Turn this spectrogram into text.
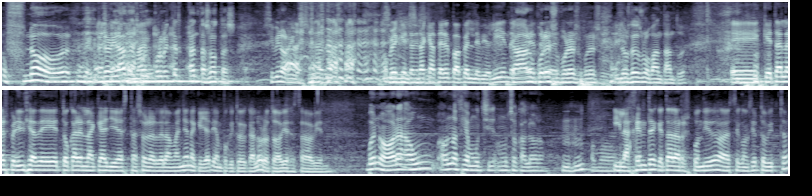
Uf, no, en realidad por, por meter tantas notas. Si vino arriba, vino arriba. Hombre, Sí, que sí, tendrás sí. que hacer el papel de violín. de Claro, por eso, por eso, por eso. Y los dedos no van tanto, ¿eh? Eh, ¿Qué tal la experiencia de tocar en la calle a estas horas de la mañana? Que ya haría un poquito de calor o todavía se estaba bien. Bueno, ahora aún, aún no hacía muchi- mucho calor. Ujú. Como- ¿Y la gente qué tal ha respondido a este concierto, Víctor?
